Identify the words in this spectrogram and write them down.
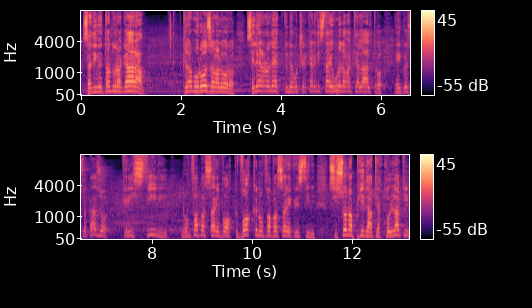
sta diventando una gara clamorosa la loro. Se l'erano detto dobbiamo cercare di stare uno davanti all'altro. E in questo caso Cristini non fa passare Voc Voc non fa passare Cristini si sono appiedati accollati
